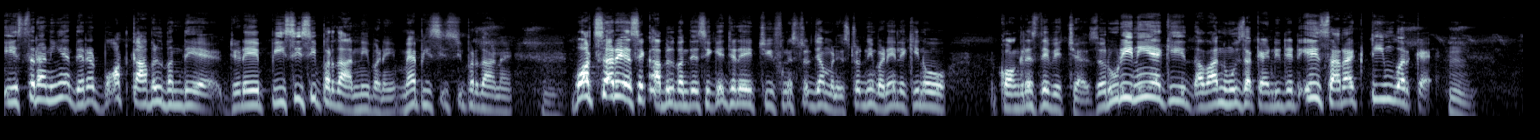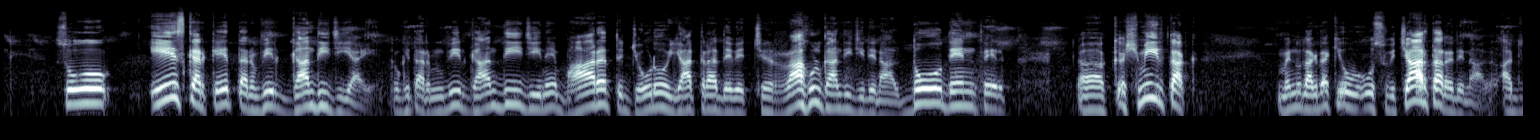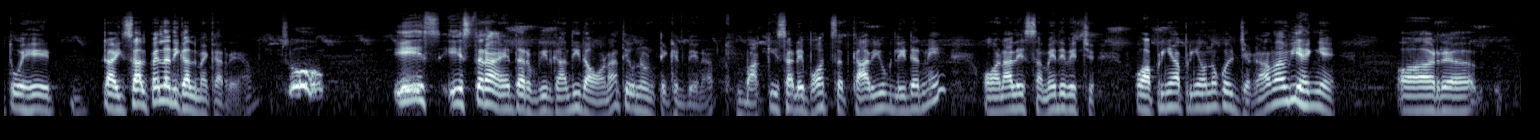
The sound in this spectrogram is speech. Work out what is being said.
ਇਸ ਤਰ੍ਹਾਂ ਨਹੀਂ ਹੈ ਦੇਰ ਆਰ ਬਹੁਤ ਕਾਬਲ ਬੰਦੇ ਹੈ ਜਿਹੜੇ ਪੀਸੀਸੀ ਪ੍ਰਧਾਨ ਨਹੀਂ ਬਣੇ। ਮੈਂ ਪੀਸੀਸੀ ਪ੍ਰਧਾਨ ਹੈ। ਬਹੁਤ ਸਾਰੇ ਐਸੇ ਕਾਬਲ ਬੰਦੇ ਸੀਗੇ ਜਿਹੜੇ ਚੀਫ ਮਿਨਿਸਟਰ ਜਾਂ ਮਿਨਿਸਟਰ ਨਹੀਂ ਬਣੇ ਲੇਕਿਨ ਉਹ ਕਾਂਗਰਸ ਦੇ ਵਿੱਚ ਹੈ। ਜ਼ਰੂਰੀ ਨਹੀਂ ਹੈ ਕਿ is a ਕੈਂਡੀਡੇਟ ਇਹ ਸਾਰਾ ਇੱਕ ਟੀਮ ਵਰਕ ਹੈ। ਸੋ ਇਸ ਕਰਕੇ ਧਰਮਵੀਰ ਗਾਂਧੀ ਜੀ ਆਏ, ਕਿਉਂਕਿ ਧਰਮਵੀਰ ਗਾਂਧੀ ਜੀ ਨੇ ਭਾਰਤ ਜੋੜੋ ਯਾਤਰਾ ਦੇ ਵਿੱਚ ਰਾਹੁਲ ਗਾਂਧੀ ਜੀ ਦੇ ਨਾਲ 2 ਦਿਨ ਫਿਰ ਕਸ਼ਮੀਰ ਤੱਕ ਮੈਨੂੰ ਲੱਗਦਾ ਕਿ ਉਹ ਉਸ ਵਿਚਾਰਧਾਰੇ ਦੇ ਨਾਲ, ਅੱਜ ਤੋਂ ਇਹ 2.5 ਸਾਲ ਪਹਿਲਾਂ ਦੀ ਗੱਲ ਮੈਂ ਕਰ ਰਿਹਾ। ਸੋ ਇਸ ਇਸ ਤਰ੍ਹਾਂ ਹੈ ਧਰਮਵੀਰ ਗਾਂਧੀ ਦਾ ਆਉਣਾ ਤੇ ਉਹਨਾਂ ਨੂੰ ਟਿਕਟ ਦੇਣਾ। ਬਾਕੀ ਸਾਡੇ ਬਹੁਤ ਸਤਿਕਾਰਯੋਗ ਲੀਡਰ ਨੇ, ਆਉਣ ਵਾਲੇ ਸਮੇਂ ਦੇ ਵਿੱਚ ਉਹ ਆਪਣੀਆਂ ਆਪਣੀਆਂ ਉਹਨਾਂ ਕੋਲ ਜਗ੍ਹਾਵਾਂ ਵੀ ਹੈਗੀਆਂ ਔਰ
